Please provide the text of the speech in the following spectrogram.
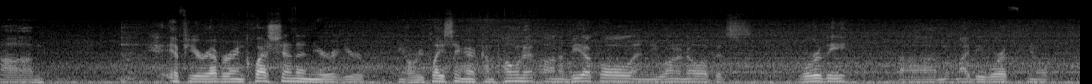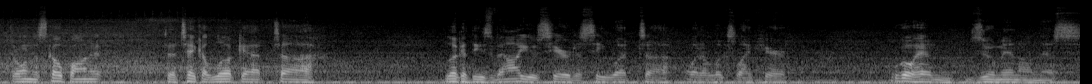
Um, if you're ever in question and you're, you're you know, replacing a component on a vehicle and you want to know if it's worthy, um, it might be worth, you know, throwing the scope on it to take a look at uh, look at these values here to see what uh, what it looks like here. We'll go ahead and zoom in on this,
